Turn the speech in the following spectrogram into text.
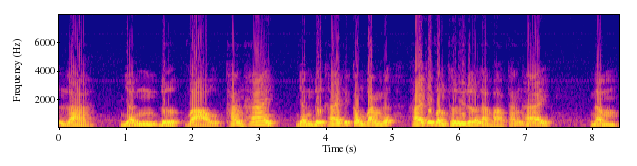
là nhận được vào tháng 2 nhận được hai cái công văn đó hai cái văn thư đó là vào tháng 2 năm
